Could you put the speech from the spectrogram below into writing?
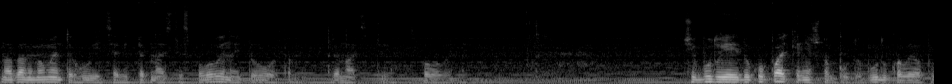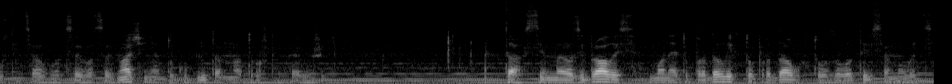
на даний момент торгується від 15,5 до там, 13,5. Чи буду я її докупати? Звісно буду. Буду, коли опуститься оце, оце значення, докуплю там на трошки хай лежить. Так, з цим ми розібрались. Монету продали, хто продав, хто золотився, молодці.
